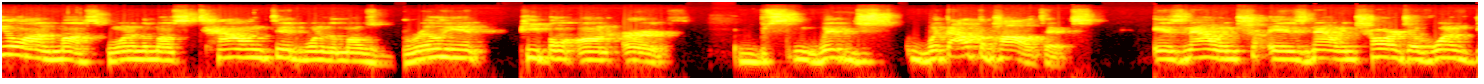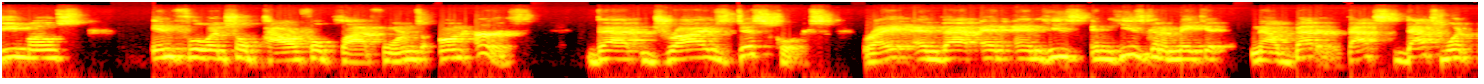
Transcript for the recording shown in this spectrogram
Elon Musk, one of the most talented, one of the most brilliant people on earth, with, without the politics, is now in is now in charge of one of the most influential, powerful platforms on earth that drives discourse, right? And that and and he's and he's going to make it now better. That's that's what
